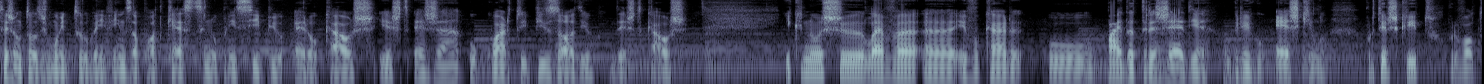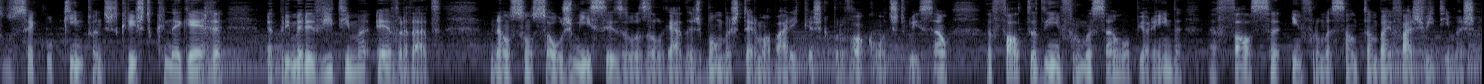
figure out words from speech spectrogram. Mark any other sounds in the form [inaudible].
Sejam todos muito bem-vindos ao podcast No Princípio Era o Caos. Este é já o quarto episódio deste caos e que nos eh, leva a evocar o pai da tragédia, o grego Ésquilo, por ter escrito, por volta do século V a.C., que na guerra a primeira vítima é a verdade. Não são só os mísseis ou as alegadas bombas termobáricas que provocam a destruição, a falta de informação, ou pior ainda, a falsa informação também faz vítimas.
